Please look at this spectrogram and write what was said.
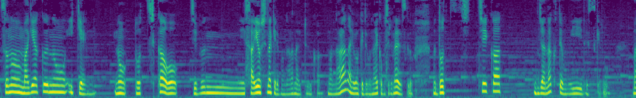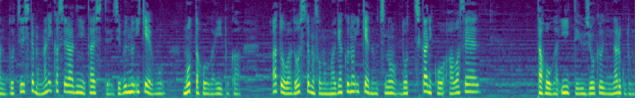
その真逆の意見のどっちかを自分に採用しなければならないというか、まあ、ならないわけではないかもしれないですけど、まあ、どっちかじゃなくてもいいですけど、まあ、どっちにしても何かしらに対して自分の意見を持った方がいいとか、あとはどうしてもその真逆の意見のうちのどっちかにこう合わせた方がいいっていう状況になることも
